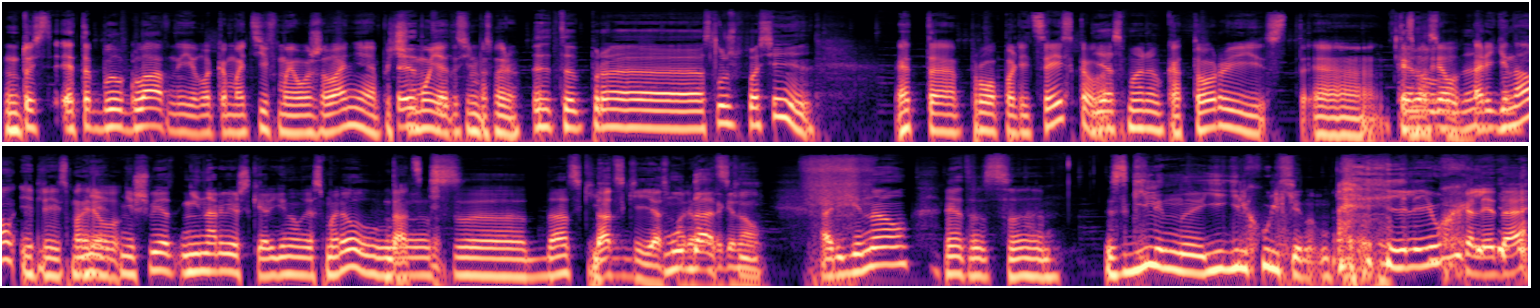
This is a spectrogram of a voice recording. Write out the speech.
Ну, то есть это был главный локомотив моего желания, почему Это- я этот фильм посмотрю. Это про службу спасения? Это про полицейского, Я смотрел. который... э, ты Кэрол, смотрел да? оригинал или смотрел... Нет, не швед, не норвежский оригинал я смотрел. э, Датский. С э, датский. Датский я смотрел Мудацкий. оригинал. Оригинал. Это с, э, с Гиллен Егельхульхином. Или Юхали, да?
